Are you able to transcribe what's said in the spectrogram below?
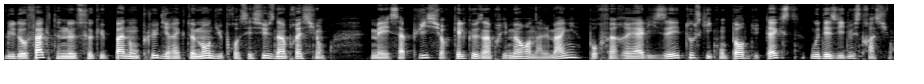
Ludofact ne s'occupe pas non plus directement du processus d'impression, mais s'appuie sur quelques imprimeurs en Allemagne pour faire réaliser tout ce qui comporte du texte ou des illustrations.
